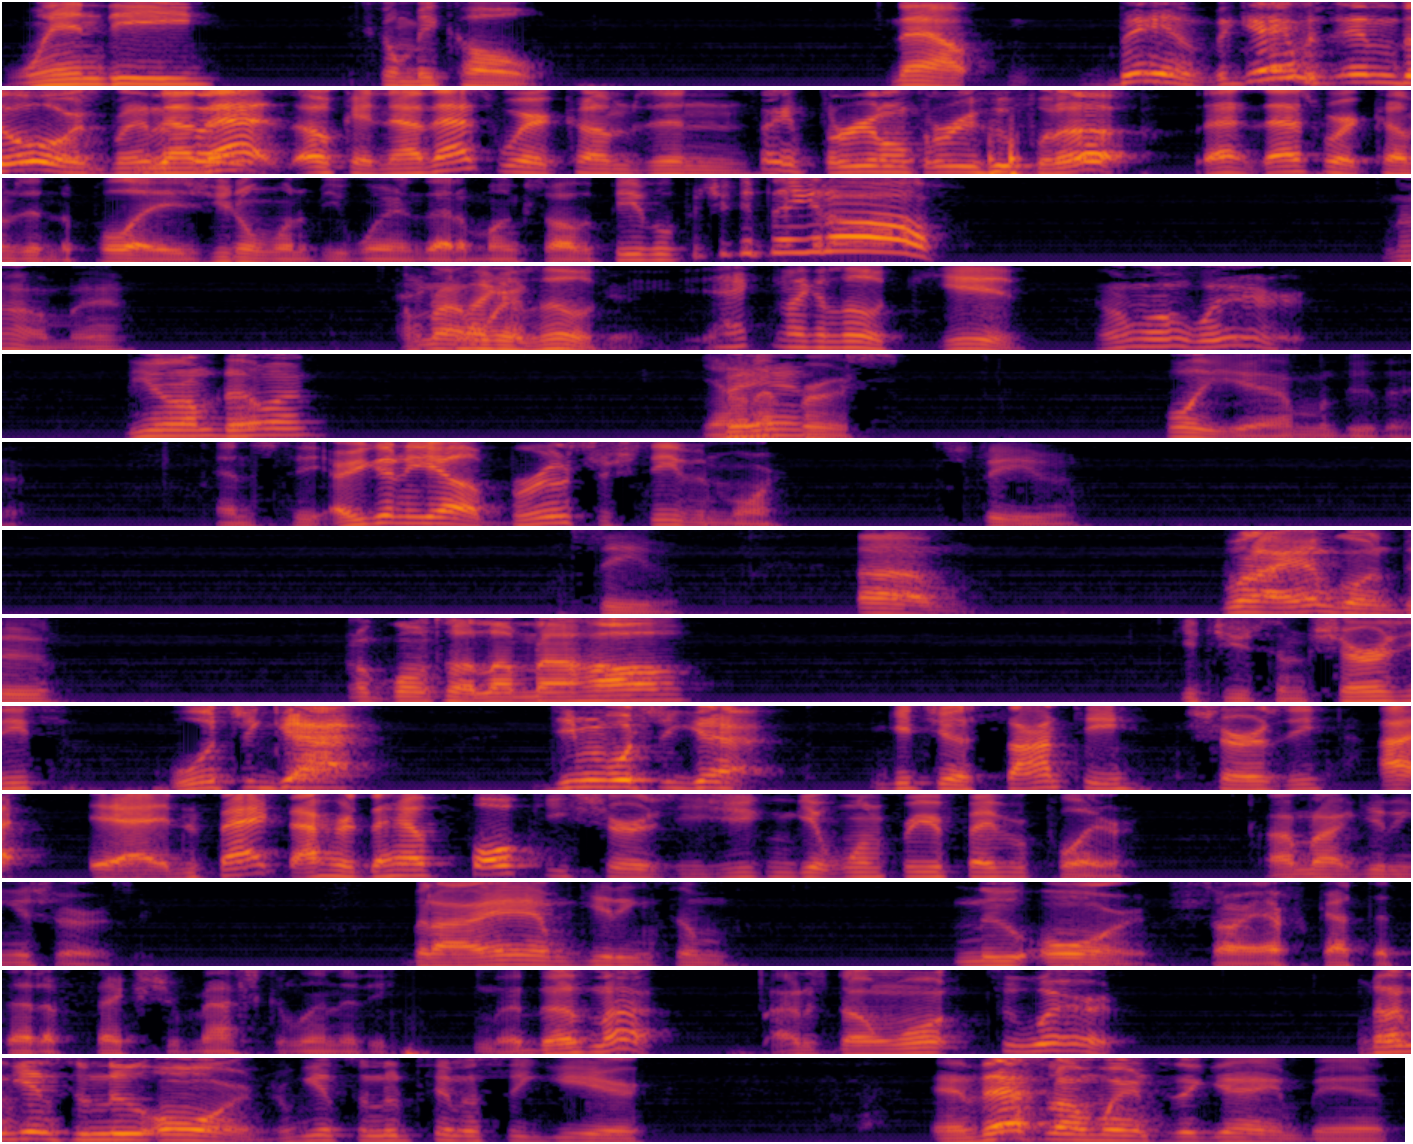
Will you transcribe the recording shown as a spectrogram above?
windy. It's going to be cold. Now, Ben, the game is indoors, man. now that okay, now that's where it comes in. ain't three on three hoop it up. That that's where it comes into play. Is you don't want to be wearing that amongst all the people, but you can take it off. No, man. I'm Acting not like wearing a little, acting like a little kid. I don't want to wear it. You know what I'm doing? Yelling Ben? at Bruce Well, yeah, I'm gonna do that, and Steve. Are you gonna yell at Bruce or Steven more? Steven. Steven. Um, what I am going to do, I'm going to Alumni Hall. Get you some jerseys. What you got? Give me what you got. Get you a Santi jersey. I yeah. In fact, I heard they have folky jerseys. You can get one for your favorite player. I'm not getting a jersey, but I am getting some new orange. Sorry, I forgot that that affects your masculinity. It does not. I just don't want to wear it. But I'm getting some new orange. I'm getting some new Tennessee gear. And that's what I'm wearing to the game, Ben.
